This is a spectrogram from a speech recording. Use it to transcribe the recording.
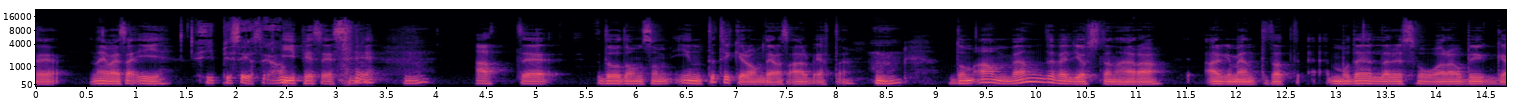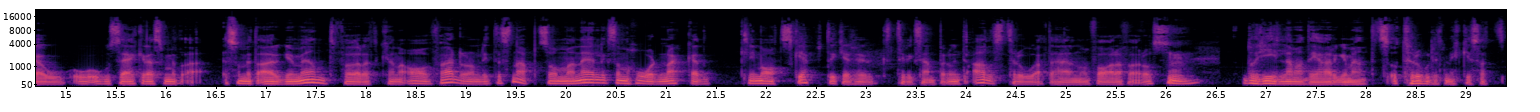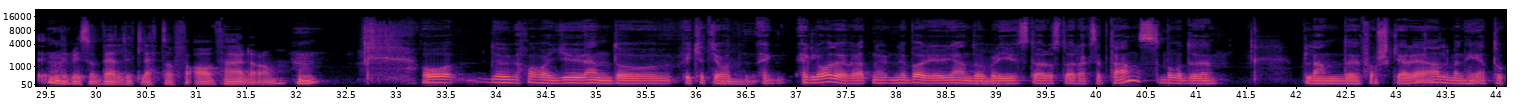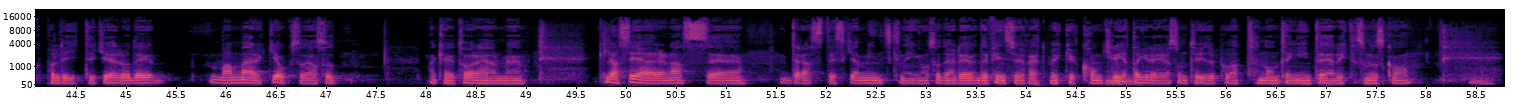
nej vad jag säger, I, IPCC, ja. IPCC, mm. Mm. att då de som inte tycker om deras arbete, mm. de använder väl just den här argumentet att modeller är svåra att bygga och osäkra som ett, som ett argument för att kunna avfärda dem lite snabbt. Så om man är liksom hårdnackad klimatskeptiker till exempel och inte alls tror att det här är någon fara för oss. Mm. Då gillar man det argumentet så otroligt mycket så att mm. det blir så väldigt lätt att avfärda dem. Mm. Och du har ju ändå, vilket jag är glad över, att nu, nu börjar det ju ändå mm. bli större och större acceptans. Både bland forskare, allmänhet och politiker. Och det, man märker också, alltså, man kan ju ta det här med glaciärernas eh, drastiska minskning och sådär. Det, det finns ju rätt mycket konkreta mm. grejer som tyder på att någonting inte är riktigt som det ska. Mm.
